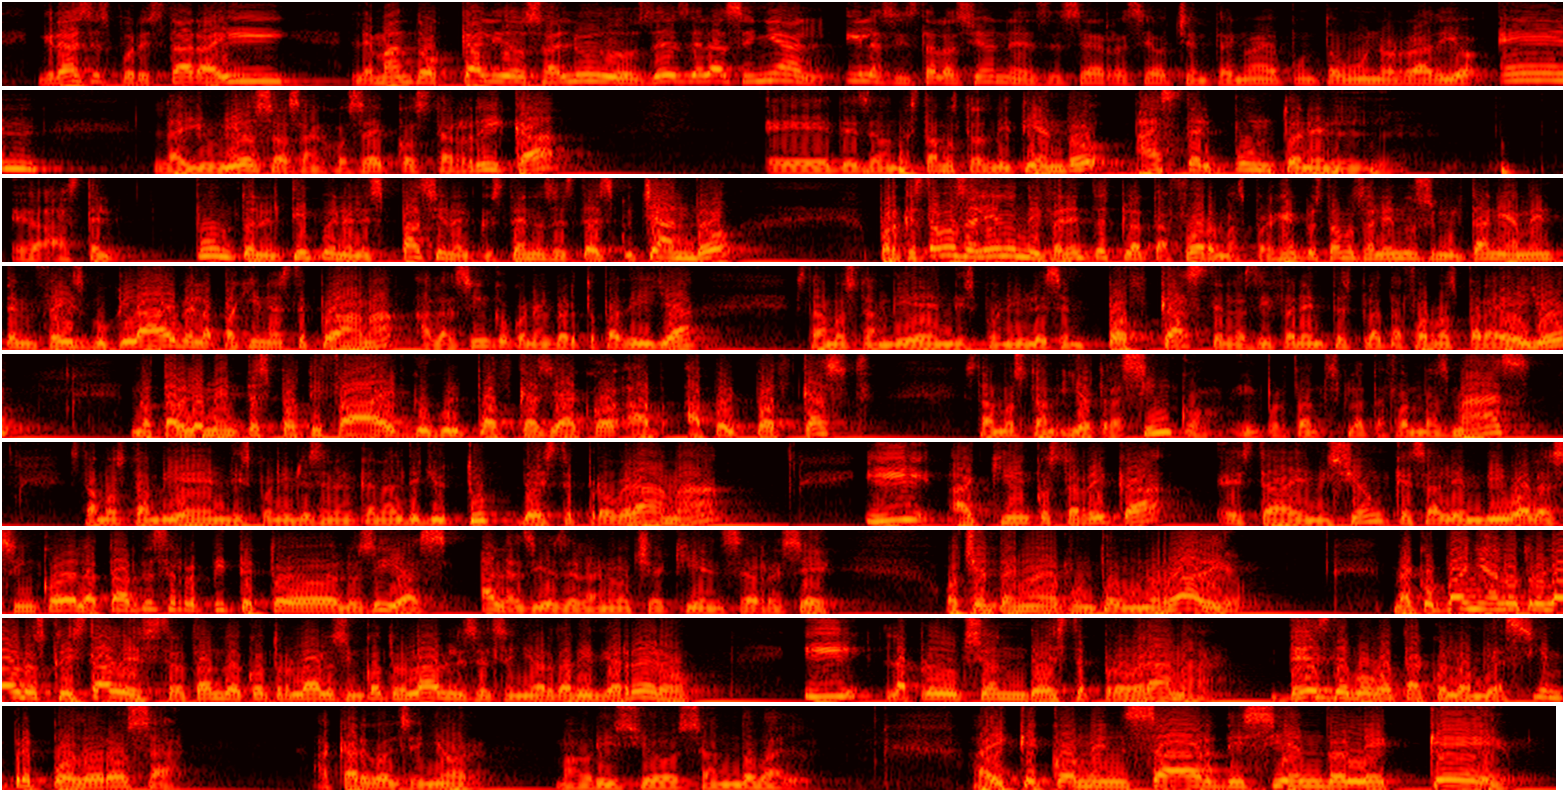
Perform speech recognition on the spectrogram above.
Gracias por estar ahí. Le mando cálidos saludos desde la señal y las instalaciones de CRC 89.1 Radio en la lluviosa San José, Costa Rica, eh, desde donde estamos transmitiendo hasta el punto en el eh, hasta el punto en el tiempo y en el espacio en el que usted nos está escuchando. Porque estamos saliendo en diferentes plataformas. Por ejemplo, estamos saliendo simultáneamente en Facebook Live, en la página de este programa, a las 5 con Alberto Padilla Estamos también disponibles en podcast en las diferentes plataformas para ello. Notablemente Spotify, Google Podcast y Apple Podcast. Estamos y otras cinco importantes plataformas más. Estamos también disponibles en el canal de YouTube de este programa. Y aquí en Costa Rica, esta emisión que sale en vivo a las 5 de la tarde se repite todos los días a las 10 de la noche aquí en CRC 89.1 Radio. Me acompaña al otro lado de los cristales, tratando de controlar los incontrolables, el señor David Guerrero y la producción de este programa desde Bogotá, Colombia, siempre poderosa, a cargo del señor Mauricio Sandoval. Hay que comenzar diciéndole que...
